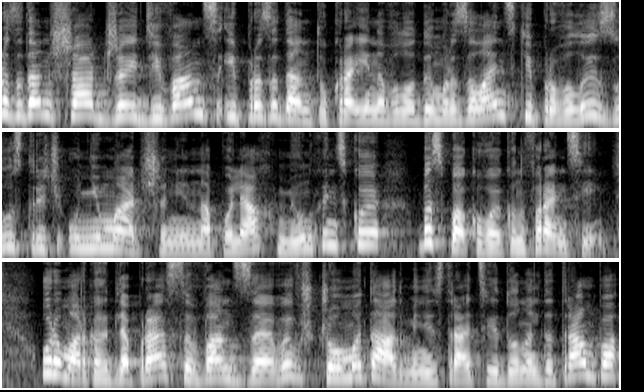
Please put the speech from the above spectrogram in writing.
президент США Джей Ді Ванс і президент України Володимир Зеленський провели зустріч у Німеччині на полях Мюнхенської безпекової конференції. У ремарках для преси Ванс заявив, що мета адміністрації Дональда Трампа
